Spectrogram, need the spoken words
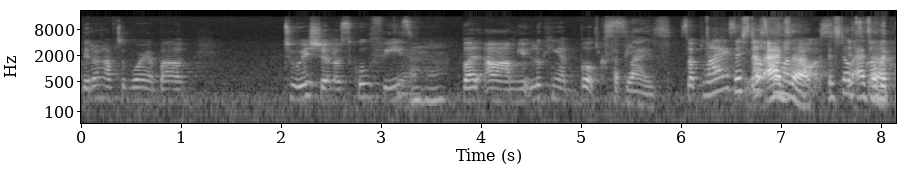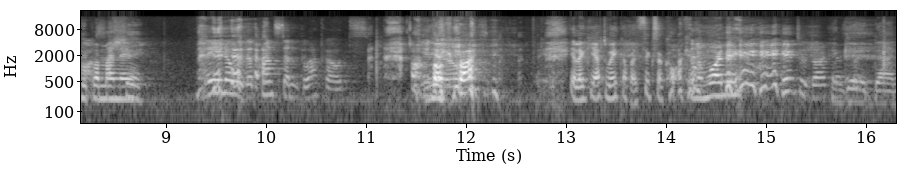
they don't have to worry about tuition or school fees, Yeah. but um, you're looking at books, Supplies. supplies. It still adds up. cost. It still It's adds gonna the paper money. And then- mache. Then, you know, with the constant blackouts, Oh you know. You're like, you have to wake up at 6 o'clock in the morning. to and get it done.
